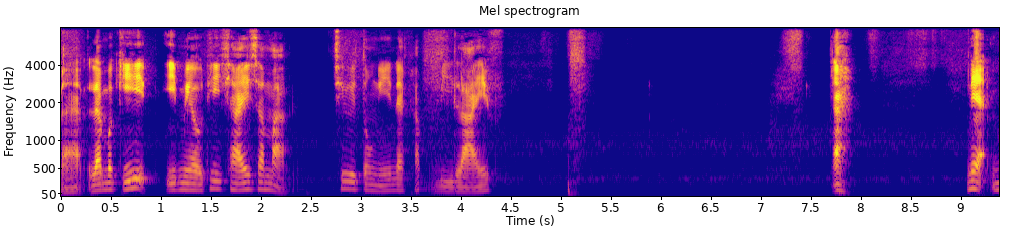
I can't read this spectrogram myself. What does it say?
นะ แล้วเมื่อกี้อีเมลที่ใช้สมัครชื่อตรงนี้นะครับ b life อะ เนี่ย b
